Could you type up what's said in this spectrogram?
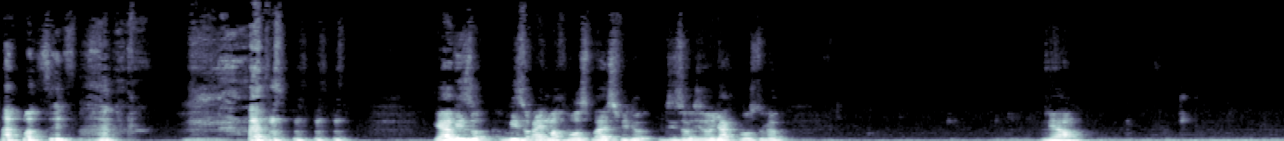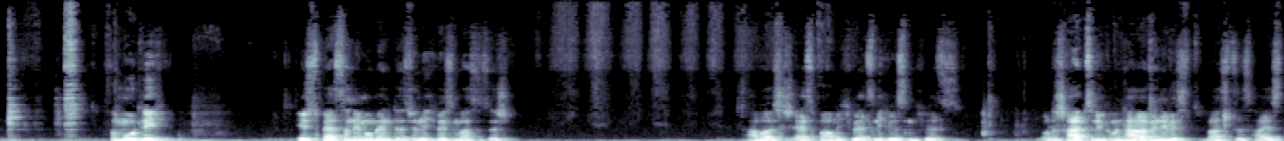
Ja, wie so, wie so Einmachwurst, weißt du, wie du, diese, diese Jagdwurst oder. Ja. Vermutlich ist es besser in dem Moment, dass wir nicht wissen, was es ist. Aber es ist essbar. Aber ich will es nicht wissen. Ich will es. Oder schreibt es in die Kommentare, wenn ihr wisst, was das heißt.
